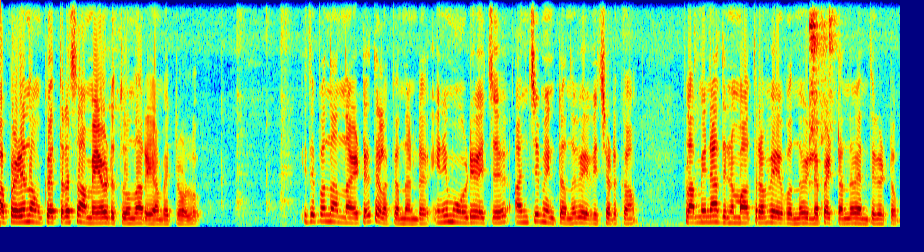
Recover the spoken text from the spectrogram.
അപ്പോഴേ നമുക്ക് എത്ര സമയം എടുത്തു എന്ന് അറിയാൻ പറ്റുള്ളൂ. ഇതിപ്പോൾ നന്നായിട്ട് തിളക്കുന്നുണ്ട്. ഇനി മൂടി വെച്ച് അഞ്ച് മിനിറ്റ് ഒന്ന് വേവിച്ചെടുക്കാം. പ്ലമ്മിന് അതിന് മാത്രം വേവൊന്നുമില്ല. പെട്ടെന്ന് വെന്ത് കിട്ടും.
